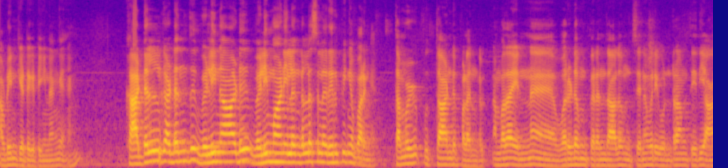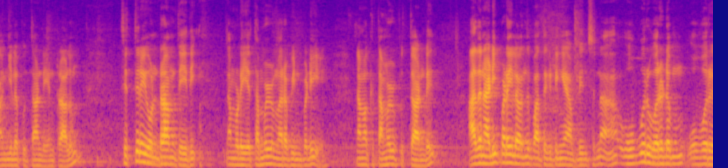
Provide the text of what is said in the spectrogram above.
அப்படின்னு கேட்டுக்கிட்டிங்கன்னாங்க. கடல் கடந்து வெளிநாடு வெளிமாநிலங்களில் சிலர் இருப்பீங்க பாருங்கள் தமிழ் புத்தாண்டு பலன்கள். நம்ம தான் என்ன வருடம் பிறந்தாலும் ஜனவரி ஒன்றாம் தேதி ஆங்கில புத்தாண்டு என்றாலும் சித்திரை ஒன்றாம் தேதி நம்முடைய தமிழ் மரபின்படி நமக்கு தமிழ் புத்தாண்டு. அதன் அடிப்படையில் வந்து பார்த்துக்கிட்டிங்க அப்படின்னு சொன்னால் ஒவ்வொரு வருடமும் ஒவ்வொரு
